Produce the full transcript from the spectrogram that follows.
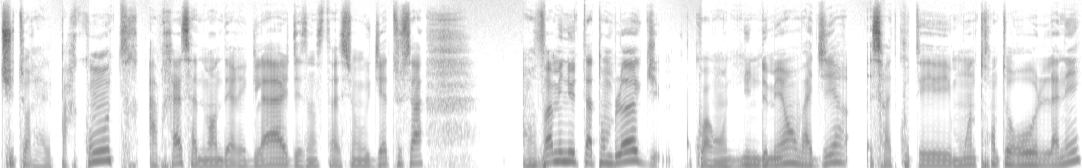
tutoriel. Par contre, après, ça demande des réglages, des installations widgets, tout ça en 20 minutes, tu as ton blog, quoi, en une demi-heure, on va dire, ça va te coûter moins de 30 euros l'année.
